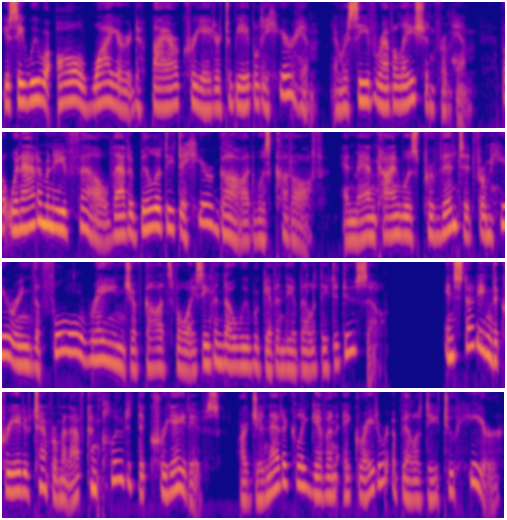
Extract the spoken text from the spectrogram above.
You see, we were all wired by our Creator to be able to hear Him and receive revelation from Him. But when Adam and Eve fell, that ability to hear God was cut off, and mankind was prevented from hearing the full range of God's voice, even though we were given the ability to do so. In studying the creative temperament, I've concluded that creatives are genetically given a greater ability to hear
